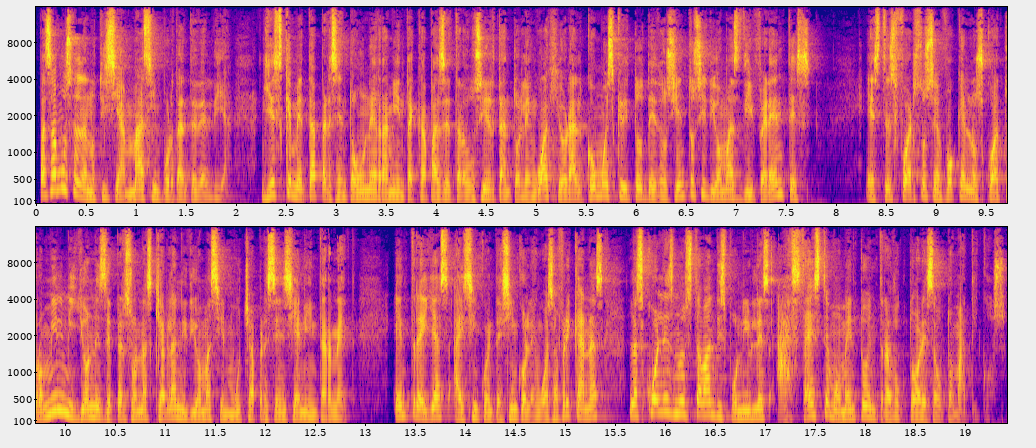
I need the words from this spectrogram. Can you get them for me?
Pasamos a la noticia más importante del día, y es que Meta presentó una herramienta capaz de traducir tanto lenguaje oral como escrito de 200 idiomas diferentes. Este esfuerzo se enfoca en los 4 mil millones de personas que hablan idiomas sin mucha presencia en Internet. Entre ellas hay 55 lenguas africanas, las cuales no estaban disponibles hasta este momento en traductores automáticos.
